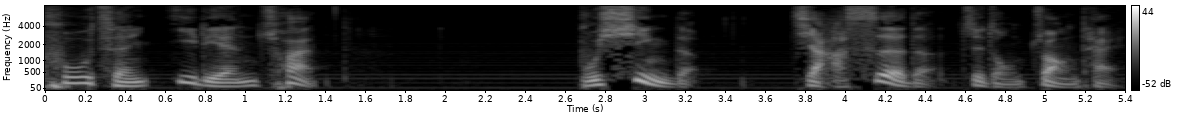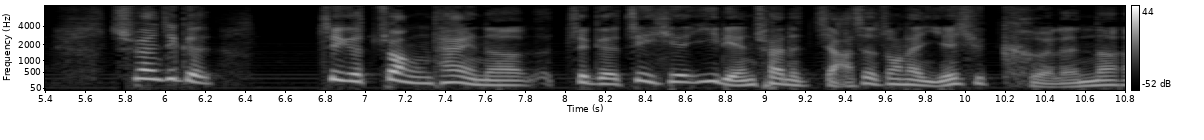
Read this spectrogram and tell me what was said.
铺成一连串。不幸的假设的这种状态，虽然这个这个状态呢，这个这些一连串的假设状态，也许可能呢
